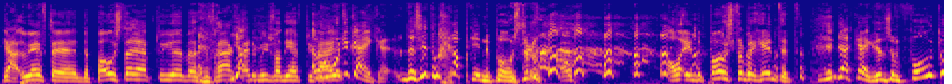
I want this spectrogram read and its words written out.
Ja, u heeft eh, de poster hebt u eh, gevraagd Ja. bij de muziek, want die heeft u En bij. moeten kijken, er zit een grapje in de poster. Al in de poster begint het. Ja, kijk, dat is een foto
